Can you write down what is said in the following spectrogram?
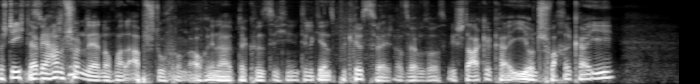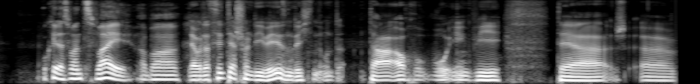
verstehe ich das Ja, wir so haben richtig? schon ja nochmal Abstufungen auch innerhalb der künstlichen Intelligenz Begriffswelt. Also wir haben sowas wie starke KI und schwache KI. Okay, das waren zwei, aber Ja, aber das sind ja schon die wesentlichen und da auch, wo irgendwie der äh,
